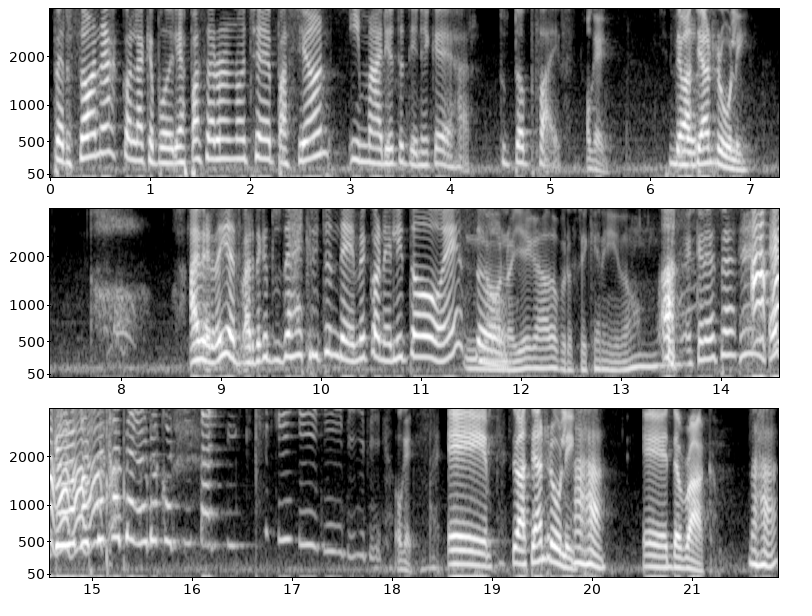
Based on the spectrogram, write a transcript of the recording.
personas con las que podrías pasar una noche de pasión y Mario te tiene que dejar. Tu top five. Ok. Sebastián Rulli. Ay, ¿verdad? Y aparte que tú te has escrito en DM con él y todo eso. No, no he llegado, pero sí he querido. Ah. Es que es que una cosita. Ok. Eh, Sebastián Rulli. Ajá, Eh, The Rock. ajá.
